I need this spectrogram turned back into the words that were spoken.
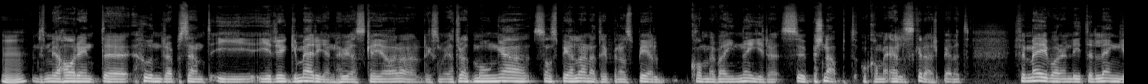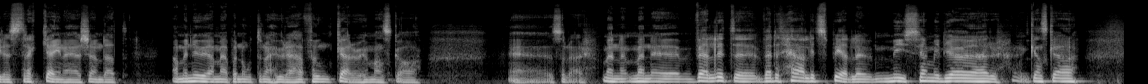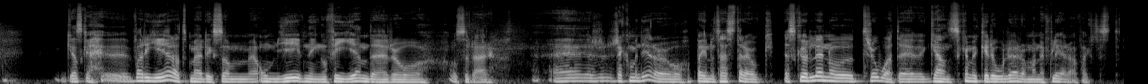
Mm. Liksom jag har inte 100% i, i ryggmärgen hur jag ska göra. Liksom. Jag tror att många som spelar den här typen av spel kommer vara inne i det supersnabbt och kommer älska det här spelet. För mig var det en lite längre sträcka innan jag kände att ja, men nu är jag med på noterna hur det här funkar och hur man ska eh, sådär. Men, men eh, väldigt, eh, väldigt härligt spel, mysiga miljöer, ganska, ganska varierat med liksom, omgivning och fiender och, och sådär. Jag rekommenderar att hoppa in och testa det och jag skulle nog tro att det är ganska mycket roligare om man är flera faktiskt.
